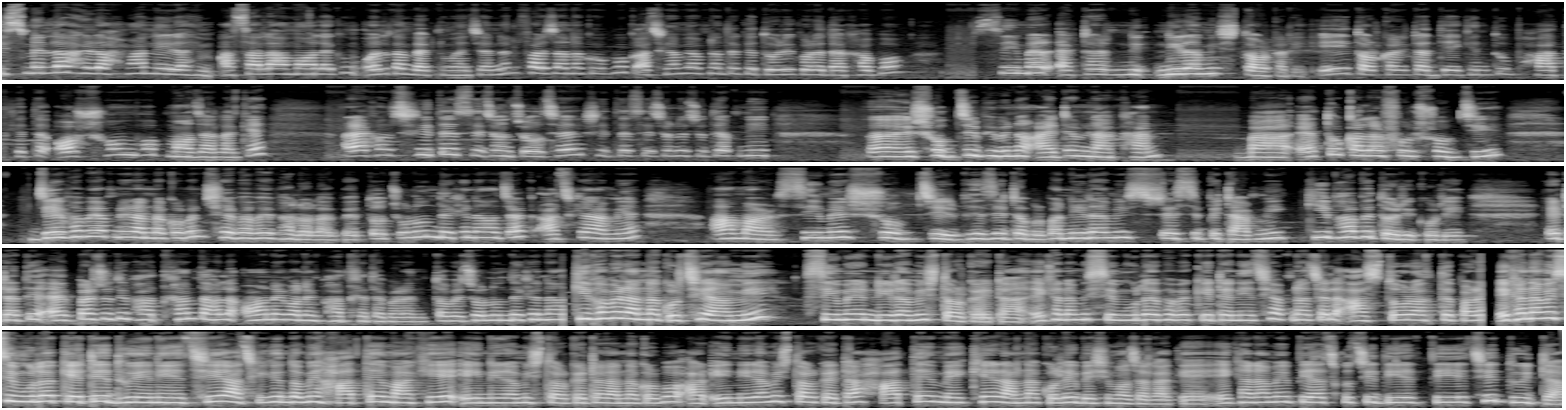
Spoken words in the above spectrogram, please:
বিসমিল্লাহ রহমান রাহিম। আসসালামু আলাইকুম welcome back to my channel Farzana cookbook. আজকে আমি আপনাদেরকে তৈরি করে দেখাবো সিমের একটা নিরামিষ তরকারি। এই তরকারিটা দিয়ে কিন্তু ভাত খেতে অসম্ভব মজা লাগে। আর এখন শীতের সিজন চলছে। শীতের সিজনে যদি আপনি আহ, সবজির বিভিন্ন আইটেম না খান বা এত কালারফুল সবজি যেভাবে আপনি রান্না করবেন সেভাবেই ভালো লাগবে। তো চলুন দেখে নেওয়া যাক। আজকে আমি আমার সিমের সবজির ভেজিটেবল বা নিরামিষ রেসিপিটা আমি কীভাবে তৈরি করি? এটা দিয়ে একবার যদি ভাত খান, তাহলে অনেক অনেক ভাত খেতে পারেন। তবে চলুন দেখে না কীভাবে রান্না করছি আমি সিমের নিরামিষ তরকারিটা? এখানে আমি সিমগুলো এভাবে কেটে নিয়েছি। আপনারা চাইলে আস্তেও রাখতে পারেন। এখানে আমি সিমগুলো কেটে ধুয়ে নিয়েছি। আজকে কিন্তু আমি হাতে মাখিয়ে এই নিরামিষ তরকারিটা রান্না করব। আর এই নিরামিষ তরকারিটা হাতে মেখে রান্না করলে বেশি মজা লাগে। এখানে আমি পেঁয়াজ কুচি দিয়ে দিয়েছি দুইটা।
